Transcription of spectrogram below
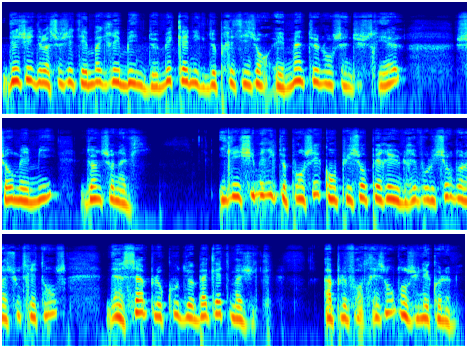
DG de la Société maghrébine de mécanique de précision et maintenance industrielle, Soumemi, donne son avis. Il est chimérique de penser qu'on puisse opérer une révolution dans la sous-traitance d'un simple coup de baguette magique, à plus forte raison dans une économie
